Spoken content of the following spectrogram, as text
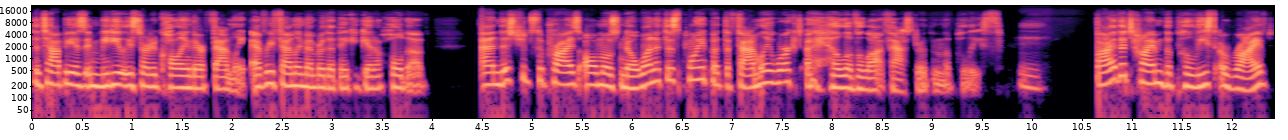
the Tapias immediately started calling their family, every family member that they could get a hold of. And this should surprise almost no one at this point, but the family worked a hell of a lot faster than the police. Hmm. By the time the police arrived,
